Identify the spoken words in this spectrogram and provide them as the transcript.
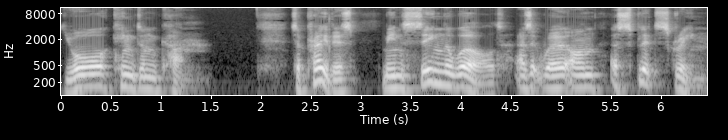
Your kingdom come. To pray this means seeing the world, as it were, on a split screen.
